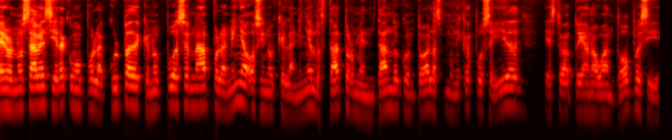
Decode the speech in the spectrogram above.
pero no saben si era como por la culpa de que no pudo hacer nada por la niña o sino que la niña lo estaba atormentando con todas las muñecas poseídas. Este vato ya no aguantó, pues y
